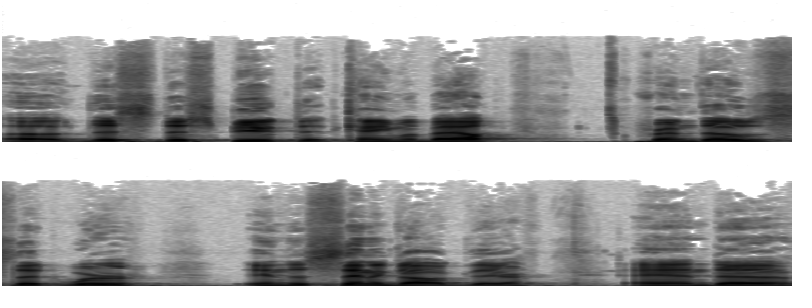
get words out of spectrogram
uh, this dispute that came about from those that were in the synagogue there, and uh,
